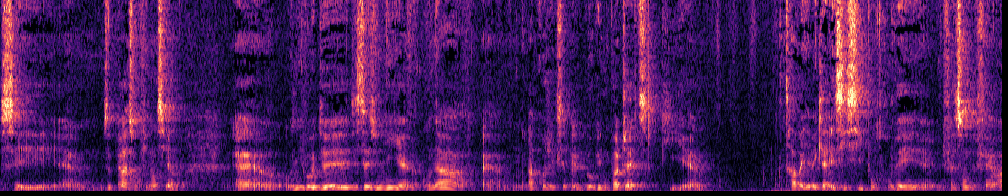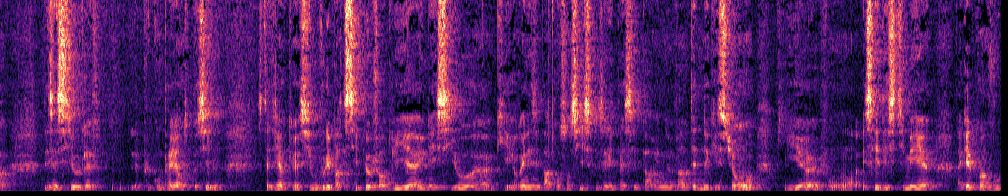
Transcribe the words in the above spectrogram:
ces euh, opérations financières. Au niveau des États-Unis, on a un projet qui s'appelle Blogging Project qui travaille avec la SEC pour trouver une façon de faire des ICO de la, la plus compliante possible. C'est-à-dire que si vous voulez participer aujourd'hui à une ICO euh, qui est organisée par Consensus, vous allez passer par une vingtaine de questions qui euh, vont essayer d'estimer à quel point vous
